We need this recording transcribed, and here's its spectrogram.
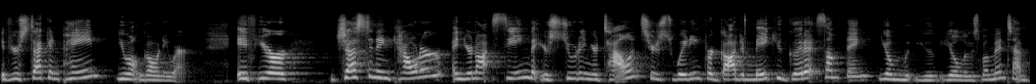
if you're stuck in pain, you won't go anywhere. If you're just an encounter and you're not seeing that you're stewarding your talents, you're just waiting for God to make you good at something, you'll you, will you will lose momentum.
